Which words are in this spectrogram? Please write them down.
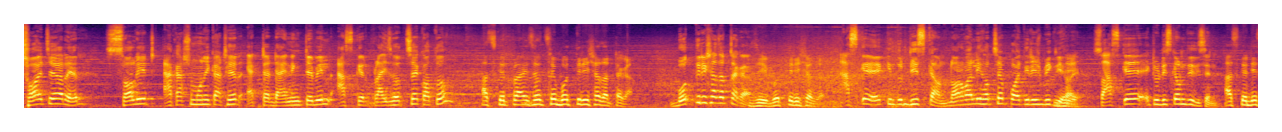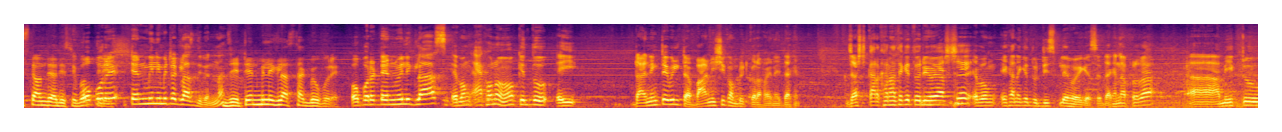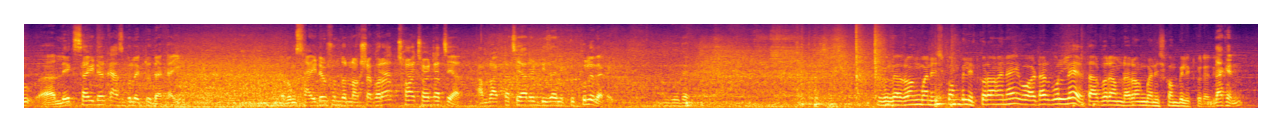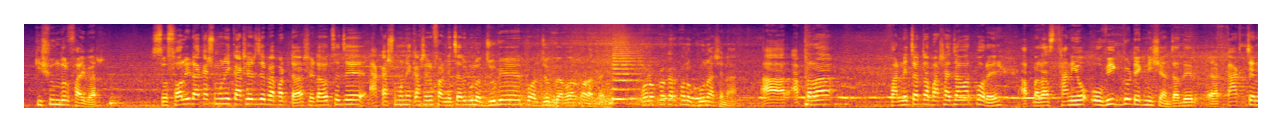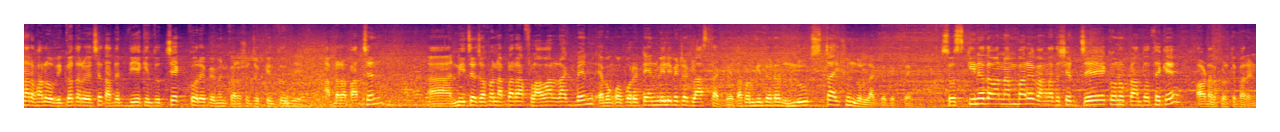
ছয় চেয়ারের সলিড আকাশমণি কাঠের একটা ডাইনিং টেবিল আজকের প্রাইস হচ্ছে কত? আজকের প্রাইস হচ্ছে বত্রিশ হাজার টাকা। বত্রিশ হাজার টাকা? জি বত্রিশ হাজার। আজকে কিন্তু ডিসকাউন্ট নর্মালি হচ্ছে পঁয়ত্রিশ বিক্রি হয়। So আজকে একটু ডিসকাউন্ট দিয়ে দিচ্ছেন আজকে ডিসকাউন্ট দিয়ে দিচ্ছি ওপরে টেন মিলিমিটার গ্লাস দিবেন না? জি টেন মিলি গ্লাস থাকবে উপরে। ওপরে টেন মিলি গ্লাস এবং এখনও কিন্তু এই ডাইনিং টেবিলটা বার্নিশই কমপ্লিট করা হয় নাই দেখেন। জাস্ট কারখানা থেকে তৈরি হয়ে আসছে এবং এখানে কিন্তু ডিসপ্লে হয়ে গেছে। দেখেন আপনারা আমি একটু লেগ সাইডের কাজগুলো একটু দেখাই। এবং সাইডেও সুন্দর নকশা করা ছয় ছয়টা চেয়ার। আমরা একটা চেয়ারের ডিজাইন একটু খুলে দেখাই। এগুলো রং বানিশ কমপ্লিট করা হয় নাই। অর্ডার করলে তারপরে আমরা রং বানিশ কমপ্লিট করে দেখেন কি সুন্দর ফাইবার সো সলিড আকাশমণি কাঠের যে ব্যাপারটা সেটা হচ্ছে যে আকাশমণি কাঠের ফার্নিচারগুলো যুগের পর যুগ ব্যবহার করা যায়। কোনো প্রকার কোনো গুণ আসে না। আর আপনারা ফার্নিচারটা বাসায় যাওয়ার পরে আপনারা স্থানীয় অভিজ্ঞ টেকনিশিয়ান যাদের কাঠ চেনার ভালো অভিজ্ঞতা রয়েছে তাদের দিয়ে কিন্তু চেক করে পেমেন্ট করার সুযোগ কিন্তু আপনারা পাচ্ছেন। নিচে যখন আপনারা ফ্লাওয়ার রাখবেন এবং ওপরে টেন মিলিমিটার গ্লাস থাকবে তখন কিন্তু এটার লুকসটাই সুন্দর লাগবে দেখতে। সো স্ক্রিনে দেওয়া নাম্বারে বাংলাদেশের যে কোনো প্রান্ত থেকে অর্ডার করতে পারেন।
